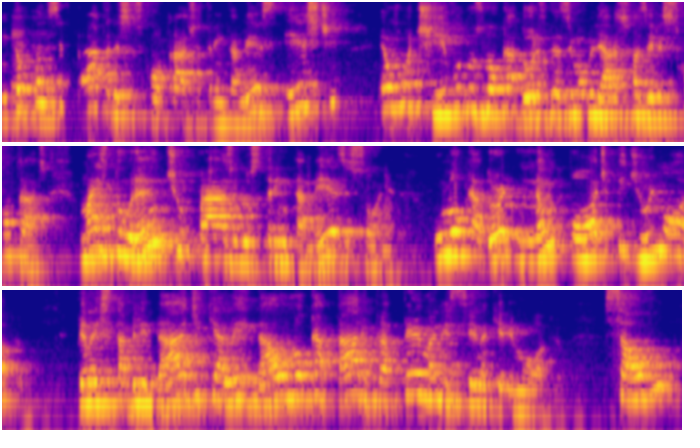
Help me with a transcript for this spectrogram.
Então, quando se trata desses contratos de 30 meses, este é o motivo dos locadores das imobiliárias fazerem esses contratos. Mas durante o prazo dos 30 meses, Sônia, o locador não pode pedir o imóvel, pela estabilidade que a lei dá ao locatário para permanecer naquele imóvel, salvo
